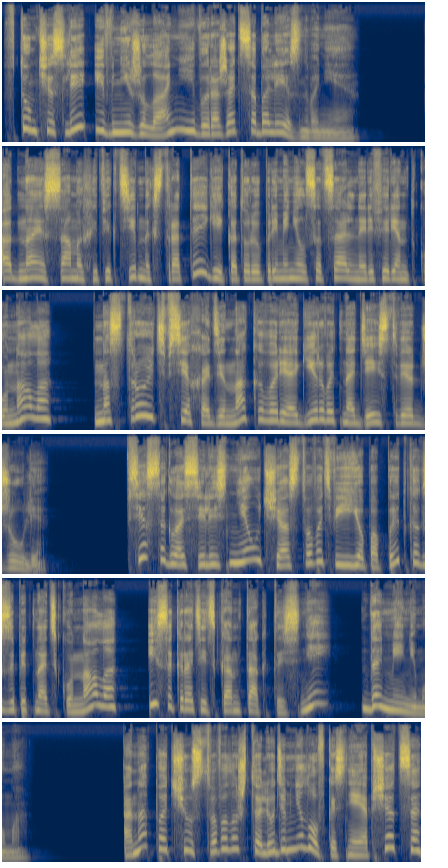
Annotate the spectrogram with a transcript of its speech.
в том числе и в нежелании выражать соболезнования. Одна из самых эффективных стратегий, которую применил социальный референт Кунала, настроить всех одинаково реагировать на действия Джули. Все согласились не участвовать в ее попытках запятнать Кунала и сократить контакты с ней до минимума. Она почувствовала, что людям неловко с ней общаться,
